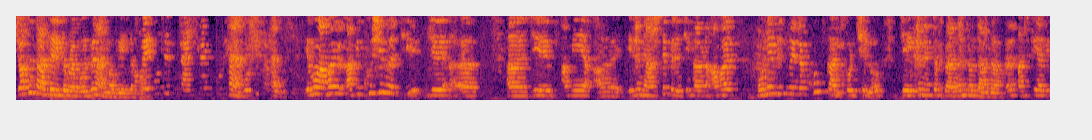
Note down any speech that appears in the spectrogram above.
যত তাড়াতাড়ি তোমরা বলবে আমি অ্যাভেলেবল হ্যাঁ, হ্যাঁ। এবং আমার আমি খুশি হয়েছি যে যে আমি এখানে আসতে পেরেছি কারণ আমার মনের ভিতরে এটা খুব কাজ করছিল যে এখানে একটা প্রাধান্য দেওয়া দরকার। আজকে আমি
